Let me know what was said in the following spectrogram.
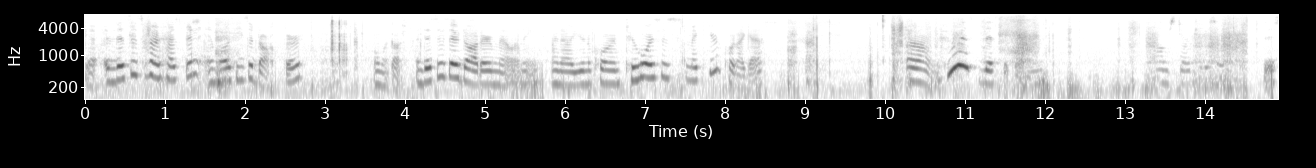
Yeah, and this is her husband, Emma. He's a doctor. Oh my gosh. And this is their daughter, Melanie. I know, unicorn. Two horses make a unicorn, I guess. Um, who is this again? Um, Star Chaser. This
